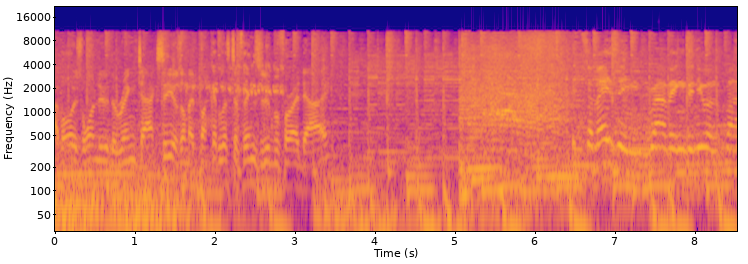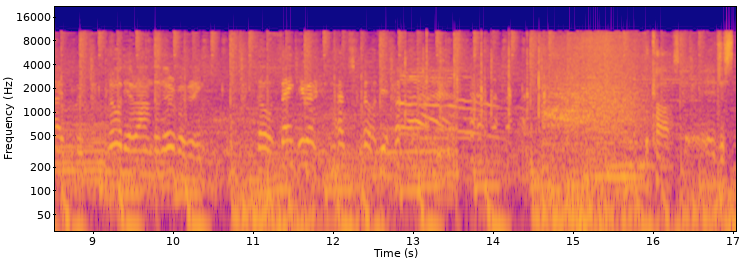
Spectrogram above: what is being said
I've always wanted to do the ring taxi. It was on my bucket list of things to do before I die. It's amazing driving the new M5 with Claudia around the Nürburgring. So thank you very much, Claudia. the car it just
